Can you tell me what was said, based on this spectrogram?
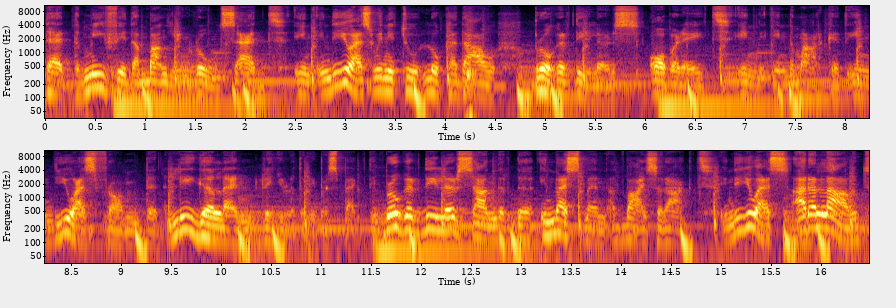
that the MIFID unbundling rules had in, in the US, we need to look at how broker dealers operate in, in the market in the US from the legal and regulatory perspective. Broker dealers under the Investment Advisor Act in the US are allowed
